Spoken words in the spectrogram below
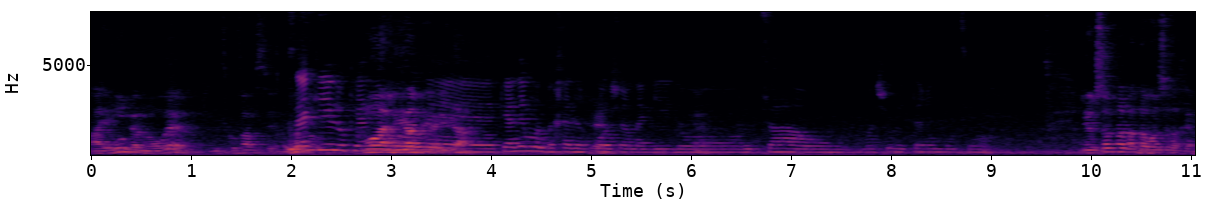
האימון גם מעורר לתקופה מסוימת. זה משהו כאילו כן כמו עלייה וירידה. אה, כן אימון בחדר כן. כושר נגיד, או ריצה, או משהו יותר אינטנסיבי. לרשום את המטרות שלכם.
